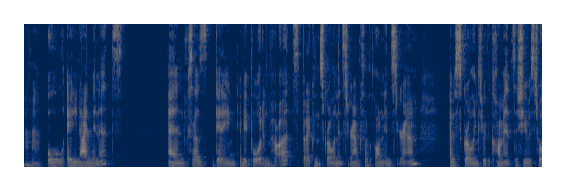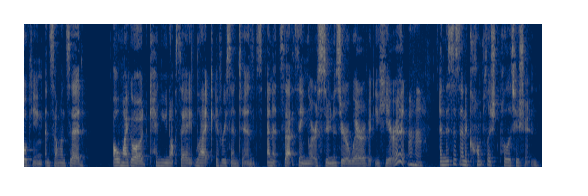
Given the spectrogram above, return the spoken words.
mm-hmm. all 89 minutes. And because I was getting a bit bored in parts, but I couldn't scroll on Instagram because I was on Instagram, I was scrolling through the comments as she was talking, and someone said, Oh my God, can you not say like every sentence? And it's that thing where as soon as you're aware of it, you hear it. And this is an accomplished politician,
